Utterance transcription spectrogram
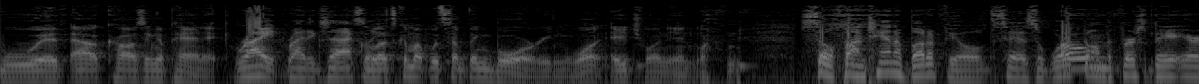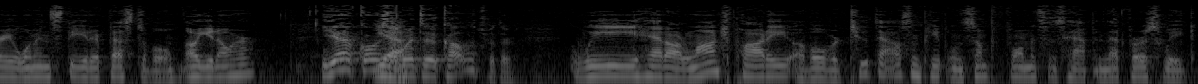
without causing a panic? right, right, exactly. So let's come up with something boring. One H1N1. So Fontana Butterfield says worked Oh. on the first Bay Area Women's Theater Festival. Oh, you know her? yeah, of course. Yeah. I went to college with her. We had our launch party of over 2,000 people, and some performances happened that first week.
